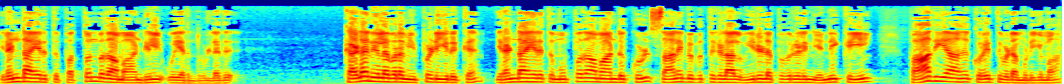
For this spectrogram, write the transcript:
இரண்டாயிரத்து பத்தொன்பதாம் ஆண்டில் உயர்ந்துள்ளது. கள நிலவரம் இப்படி இருக்க இரண்டாயிரத்து முப்பதாம் ஆண்டுக்குள் சாலை விபத்துகளால் உயிரிழப்பவர்களின் எண்ணிக்கையை பாதியாக குறைத்துவிட முடியுமா?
